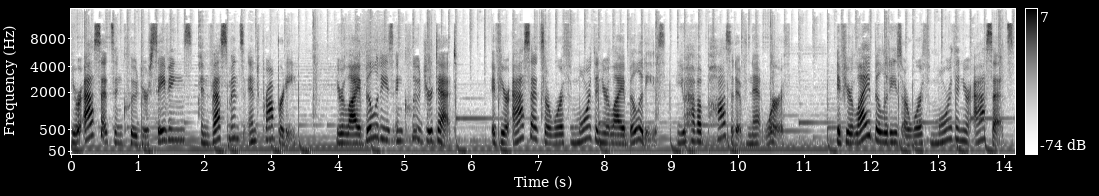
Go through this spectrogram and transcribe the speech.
Your assets include your savings, investments, and property. Your liabilities include your debt. If your assets are worth more than your liabilities, you have a positive net worth. If your liabilities are worth more than your assets,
